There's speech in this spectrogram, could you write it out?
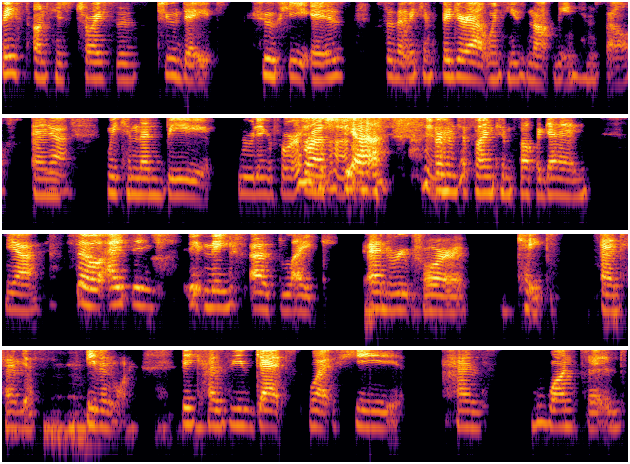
based on his choices to date who he is so that we can figure out when he's not being himself and yeah. we can then be rooting for crushed yeah for him to find himself again. Yeah. So I think it makes us like and root for Kate and him yes. even more because you get what he has wanted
